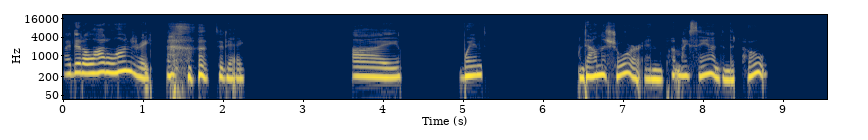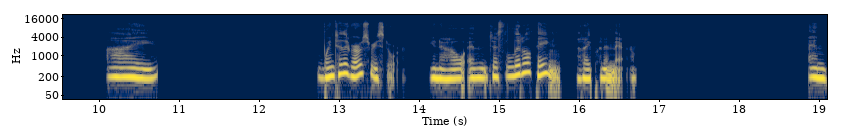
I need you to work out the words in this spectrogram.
I did a lot of laundry today. I went down the shore and put my sand in the toes. I went to the grocery store, you know, and just little things that I put in there. And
